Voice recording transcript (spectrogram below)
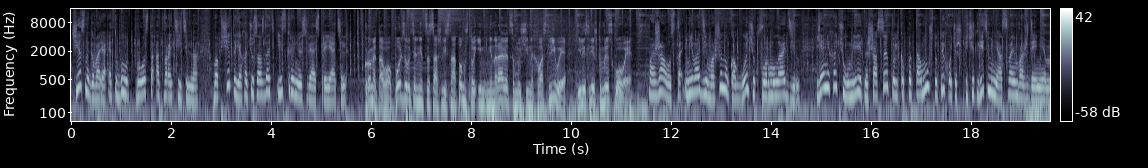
Честно говоря, это было просто отвратительно. Вообще-то я хочу создать искреннюю связь, приятель. Кроме того, пользовательницы сошлись на том, что им не нравятся мужчины хвастливые или слишком рисковые. Пожалуйста, не води машину как гонщик Формулы-1. Я не хочу умереть на шоссе только потому, что ты хочешь впечатлить меня своим вождением.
